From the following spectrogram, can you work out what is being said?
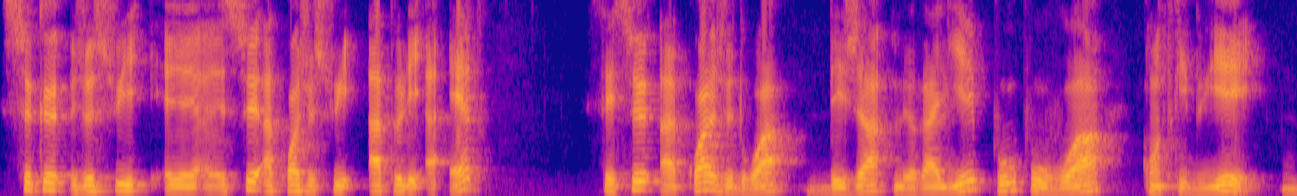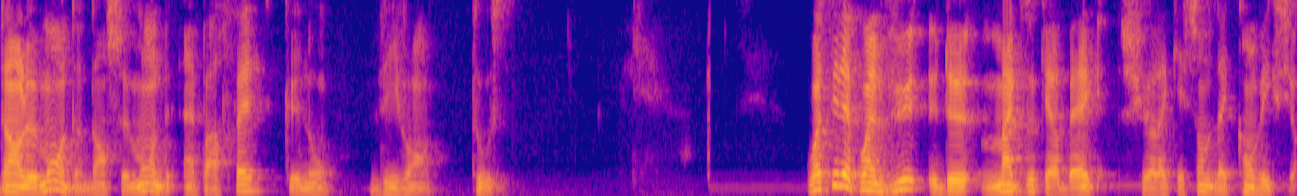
ce que je suis, euh, ce à quoi je suis appelé à être, c'est ce à quoi je dois déjà me rallier pour pouvoir contribuer dans le monde, dans ce monde imparfait que nous vivons tous. Voici les points de vue de Max Zuckerberg sur la question de la conviction.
